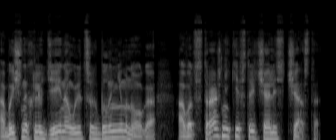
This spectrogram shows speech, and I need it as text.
Обычных людей на улицах было немного, а вот стражники встречались часто.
